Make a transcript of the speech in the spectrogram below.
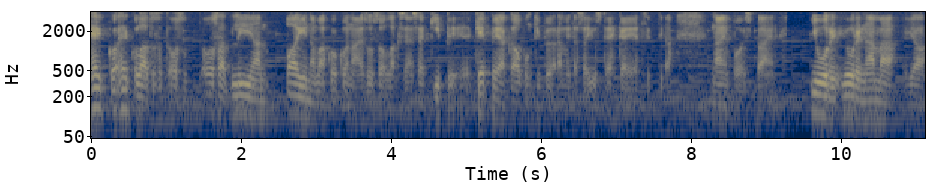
heikko, heikkolaatuiset osat, osat liian painava kokonaisuus ollakseen se kipi, kepeä kaupunkipyörä, mitä sä just ehkä etsit ja näin poispäin. Juuri, juuri nämä ja,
